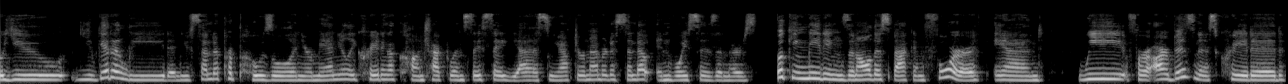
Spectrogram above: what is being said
you you get a lead and you send a proposal and you're manually creating a contract once they say yes and you have to remember to send out invoices and there's booking meetings and all this back and forth and we for our business created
